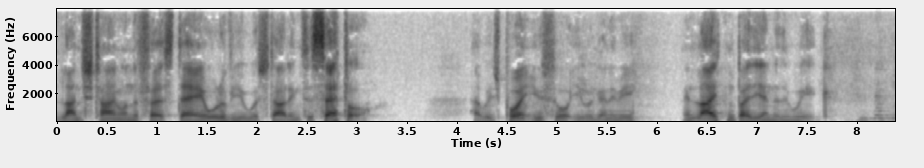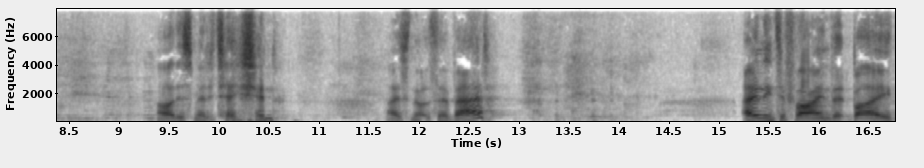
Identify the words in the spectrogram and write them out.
lunchtime on the first day, all of you were starting to settle. At which point you thought you were going to be enlightened by the end of the week. oh, this meditation. That's not so bad. Only to find that by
